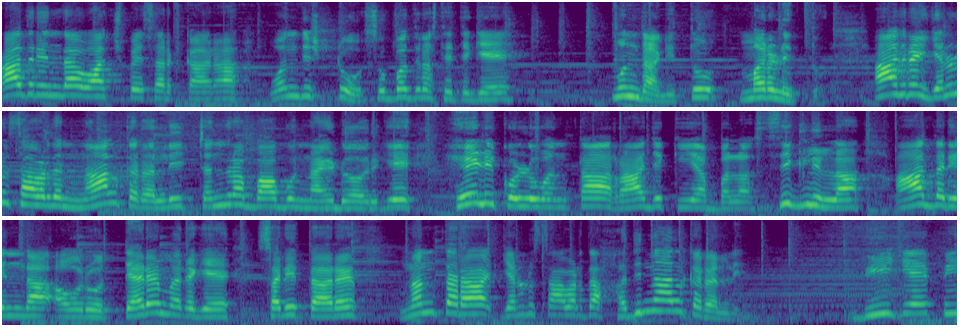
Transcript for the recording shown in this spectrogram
ಆದ್ದರಿಂದ ವಾಜಪೇಯಿ ಸರ್ಕಾರ ಒಂದಿಷ್ಟು ಸುಭದ್ರ ಸ್ಥಿತಿಗೆ ಮುಂದಾಗಿತ್ತು, ಮರಳಿತ್ತು. ಆದರೆ ಎರಡು ಸಾವಿರದ ನಾಲ್ಕರಲ್ಲಿ ಚಂದ್ರಬಾಬು ನಾಯ್ಡು ಅವರಿಗೆ ಹೇಳಿಕೊಳ್ಳುವಂಥ ರಾಜಕೀಯ ಬಲ ಸಿಗಲಿಲ್ಲ. ಆದ್ದರಿಂದ ಅವರು ತೆರೆಮರೆಗೆ ಸರಿತಾರೆ. ನಂತರ ಎರಡು ಸಾವಿರದ ಹದಿನಾಲ್ಕರಲ್ಲಿ ಬಿ ಜೆ ಪಿ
